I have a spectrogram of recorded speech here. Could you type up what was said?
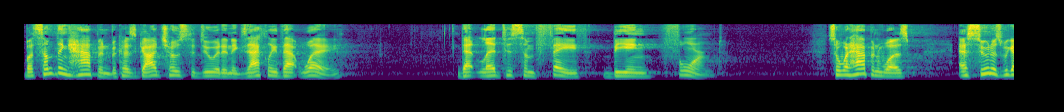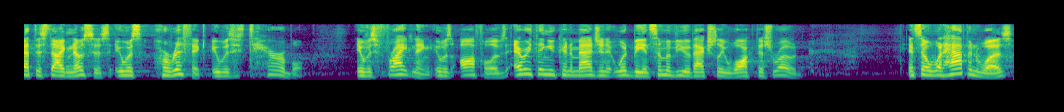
But something happened because God chose to do it in exactly that way that led to some faith being formed. So, what happened was, as soon as we got this diagnosis, it was horrific, it was terrible, it was frightening, it was awful, it was everything you can imagine it would be. And some of you have actually walked this road. And so, what happened was,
